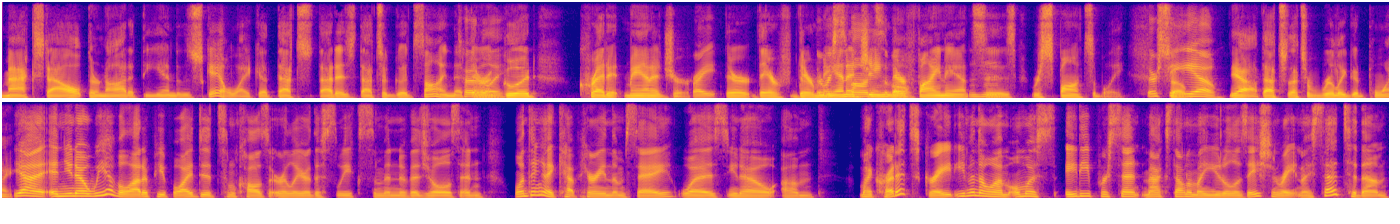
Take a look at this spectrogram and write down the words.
maxed out they're not at the end of the scale like uh, that's that is that's a good sign that they're a good credit manager Right. they're they're they're, They're managing their finances responsibly Their So- CEO. yeah that's that's a really good point Yeah. And, you know, we have a lot of people. I did some calls earlier this week, some individuals. And one thing I kept hearing them say was, you know, um, my credit's great, even though I'm almost 80% maxed out on my utilization rate. And I said to them,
